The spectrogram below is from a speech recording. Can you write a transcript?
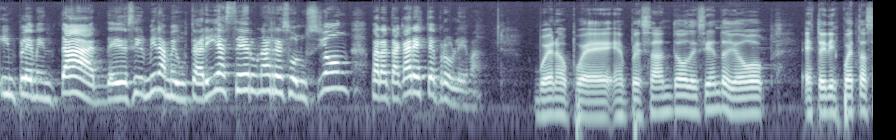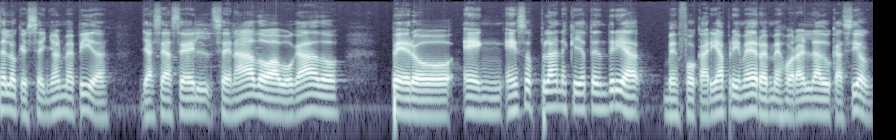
implementar? De decir, mira, me gustaría hacer una resolución para atacar este problema. Bueno, pues empezando diciendo, yo estoy dispuesto a hacer lo que el Señor me pida, ya sea ser Senado, abogado, pero en esos planes que yo tendría, me enfocaría primero en mejorar la educación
